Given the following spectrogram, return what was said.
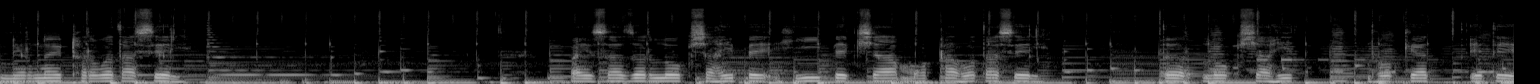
निर्णय ठरवत असेल पैसा जर लोकशाही पे ही पेक्षा मोठा होत असेल तर लोकशाही धोक्यात येते.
